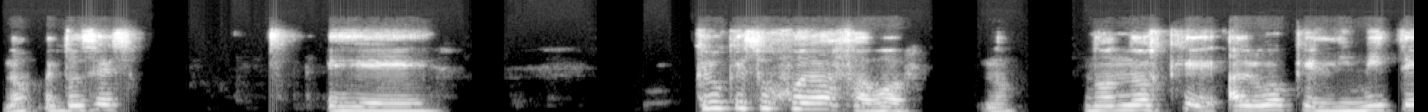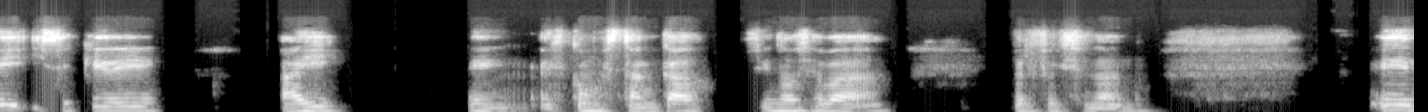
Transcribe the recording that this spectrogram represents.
¿no? Entonces, eh, creo que eso juega a favor, ¿no? ¿no? No es que algo que limite y se quede ahí, es como estancado, sino se va perfeccionando. Eh,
